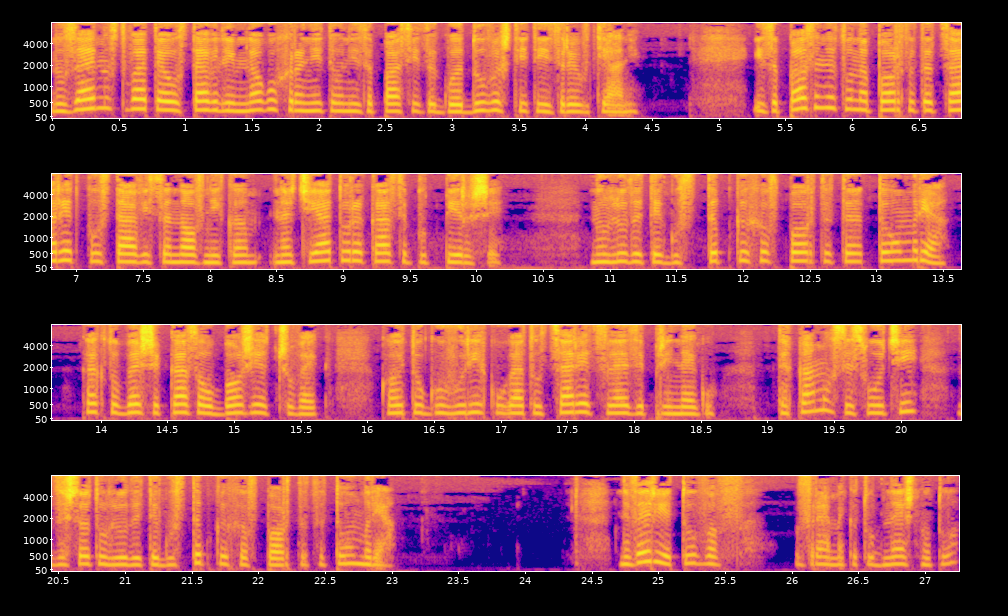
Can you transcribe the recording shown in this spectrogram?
но заедно с това те оставили много хранителни запаси за гладуващите израелтяни. И за пазенето на портата царят постави сановника, на чиято ръка се подпираше. Но людите го стъпкаха в портата, та умря, както беше казал Божият човек, който говори, когато царят слезе при него. Така му се случи, защото людите го стъпкаха в портата, та умря. Неверието в време като днешното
